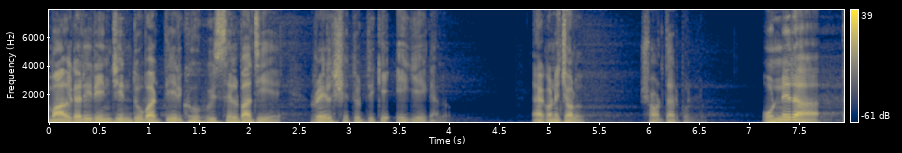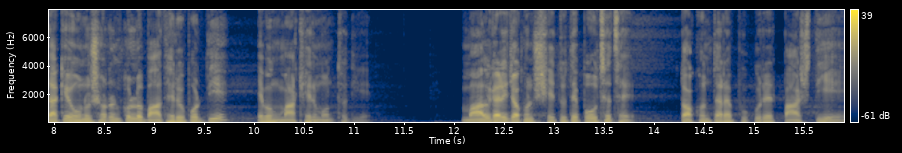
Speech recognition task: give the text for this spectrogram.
মালগাড়ির ইঞ্জিন দুবার দীর্ঘ হুইসেল বাজিয়ে রেল সেতুর দিকে এগিয়ে গেল। এখনই চলো, সর্দার বলল। অন্যেরা তাকে অনুসরণ করল বাঁধের উপর দিয়ে এবং মাঠের মধ্য দিয়ে। মালগাড়ি যখন সেতুতে পৌঁছেছে, তখন তারা পুকুরের পাশ দিয়ে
